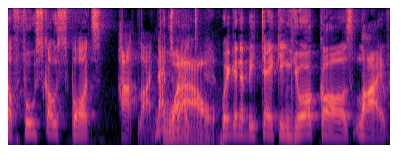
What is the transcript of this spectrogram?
the Fusco Sports hotline. That's Wow. right. We're going to be taking your calls live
